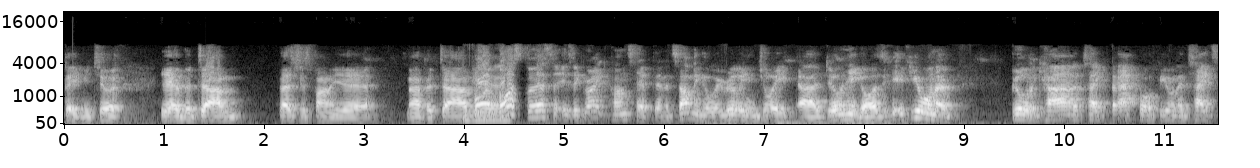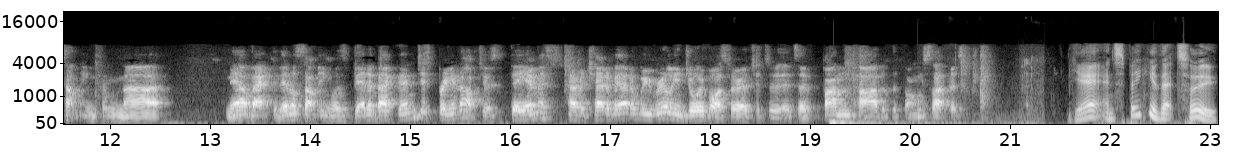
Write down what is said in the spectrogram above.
beat me to it. Yeah, but um, that's just funny. Yeah. No, but uh, Yeah. vice versa is a great concept, and it's something that we really enjoy uh, doing here, guys. If, if you want to build a car to take back, or if you want to take something from uh, now back to then, or something was better back then, just bring it up. Just DM us, have a chat about it. We really enjoy vice versa. It's a, it's a fun part of the Thong Slappers. Yeah, and speaking of that too,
